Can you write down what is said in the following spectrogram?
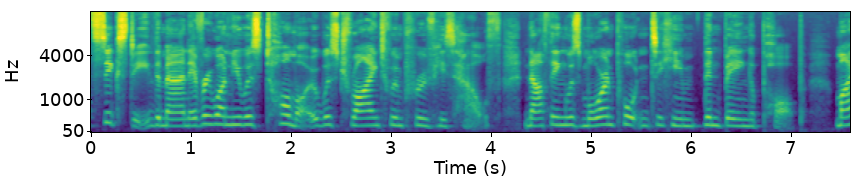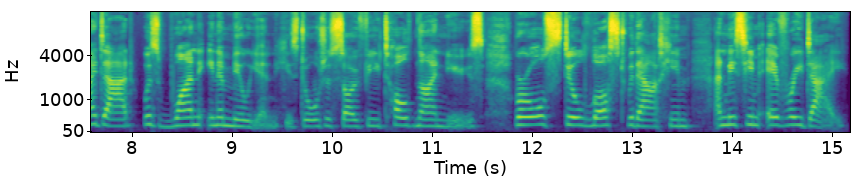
At 60, the man everyone knew as Tomo was trying to improve his health. Nothing was more important to him than being a pop. My dad was one in a million, his daughter Sophie told Nine News. We're all still lost without him and miss him every day,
